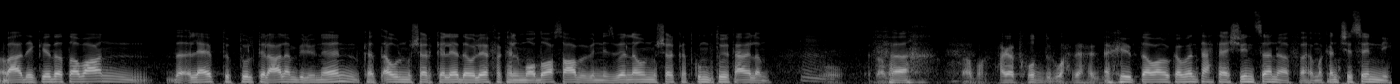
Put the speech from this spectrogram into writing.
بعد كده طبعا لعبت بطولة العالم باليونان كانت أول مشاركة ليا دولية فكان الموضوع صعب بالنسبة لي أول مشاركة تكون بطولة عالم. طبعا. ف... طبعا. حاجة تخض لوحدها دي. أكيد طبعا. وكمان تحت 20 سنة فما كانش سني.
